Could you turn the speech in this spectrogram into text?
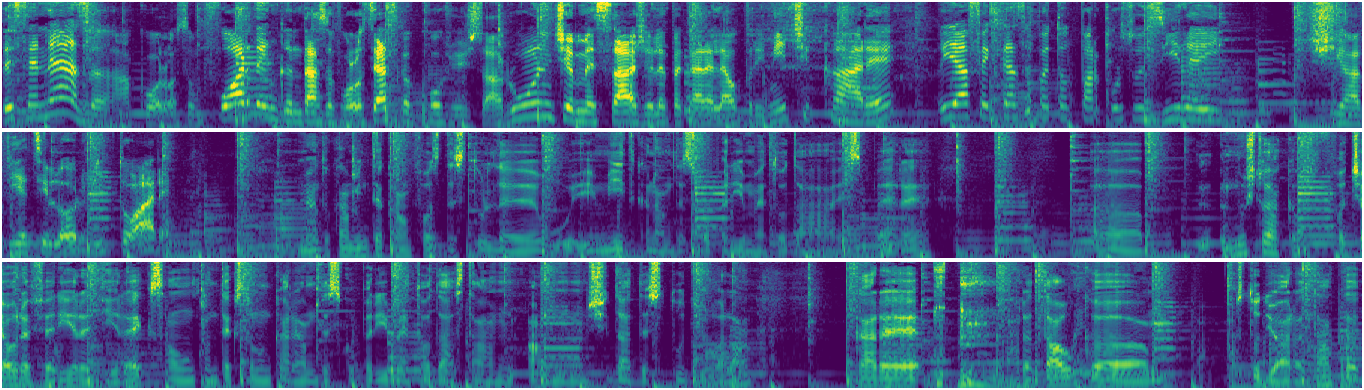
desenează acolo. Sunt foarte încântați să folosească coșul și să arunce mesajele pe care le-au primit și care îi afectează pe tot parcursul zilei și a vieții lor viitoare. Mi-aduc aminte că am fost destul de uimit când am descoperit metoda Espere. Uh, nu știu dacă făceau referire direct sau în contextul în care am descoperit metoda asta am, am și dat de studiul ăla, care arătau că studiul arăta că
